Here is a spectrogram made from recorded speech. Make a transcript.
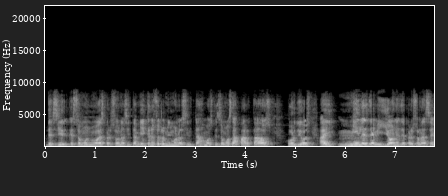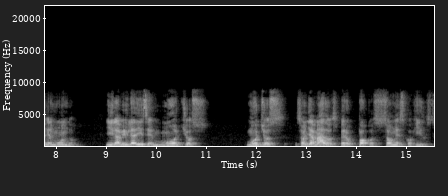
decir que somos nuevas personas y también que nosotros mismos lo sintamos, que somos apartados por Dios. Hay miles de millones de personas en el mundo y la Biblia dice, muchos, muchos son llamados, pero pocos son escogidos.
